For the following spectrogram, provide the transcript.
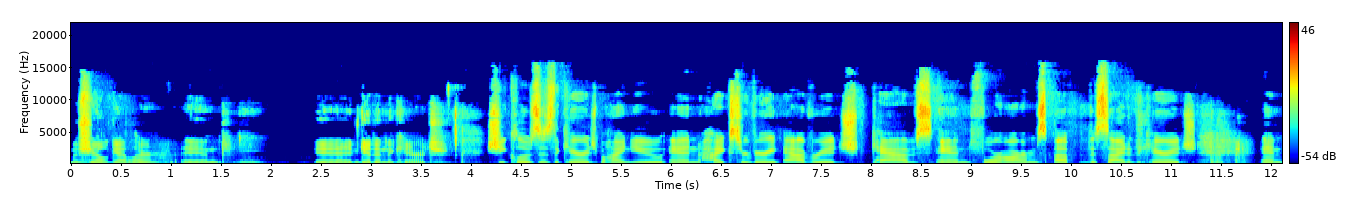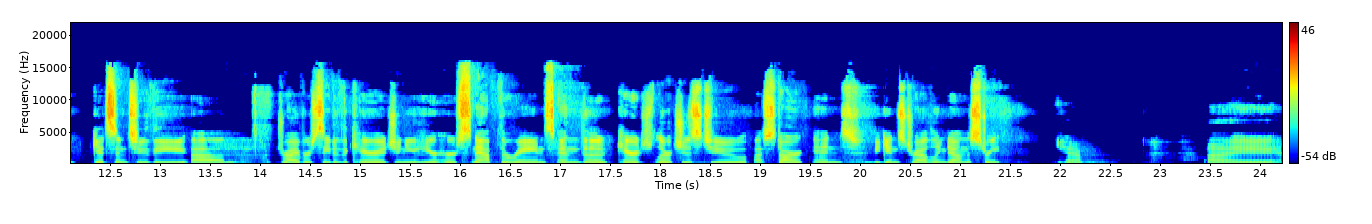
Michelle Getler and and get in the carriage. She closes the carriage behind you and hikes her very average calves and forearms up the side of the carriage and gets into the um, driver's seat of the carriage, and you hear her snap the reins, and the carriage lurches to a start and begins traveling down the street. Yeah. I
